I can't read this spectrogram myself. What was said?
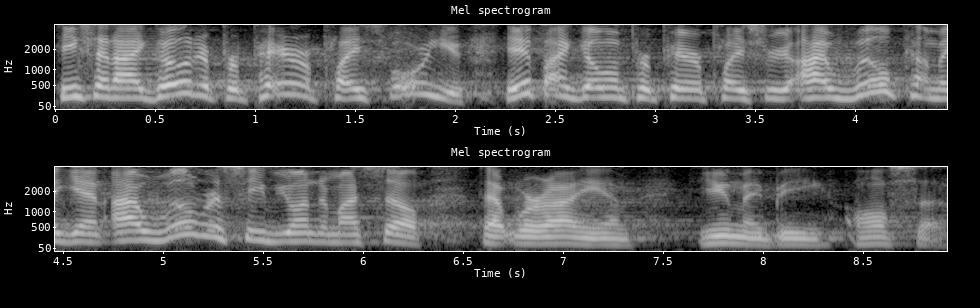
He said, I go to prepare a place for you. If I go and prepare a place for you, I will come again. I will receive you unto myself, that where I am, you may be also.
